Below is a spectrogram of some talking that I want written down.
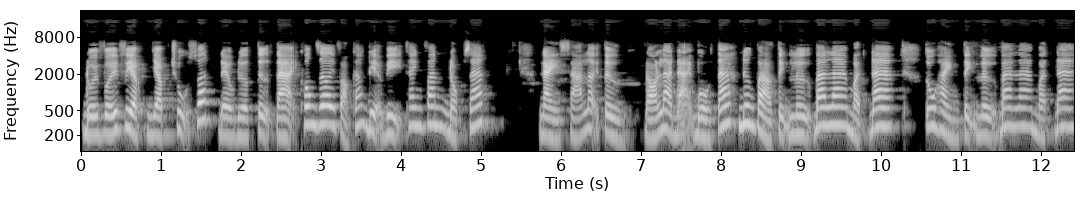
Đối với việc nhập trụ xuất đều được tự tại, không rơi vào các địa vị thanh văn độc giác, này xá lợi tử, đó là Đại Bồ Tát nương vào tịnh lự Ba La Mật Đa, tu hành tịnh lự Ba La Mật Đa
